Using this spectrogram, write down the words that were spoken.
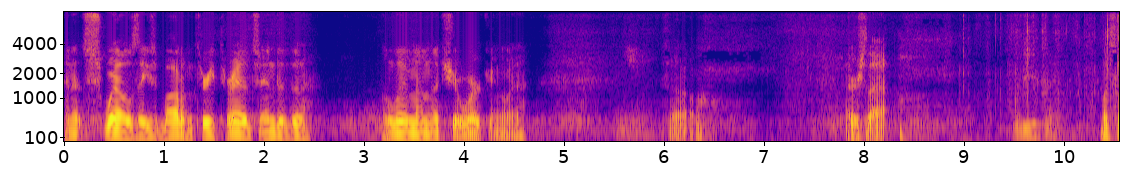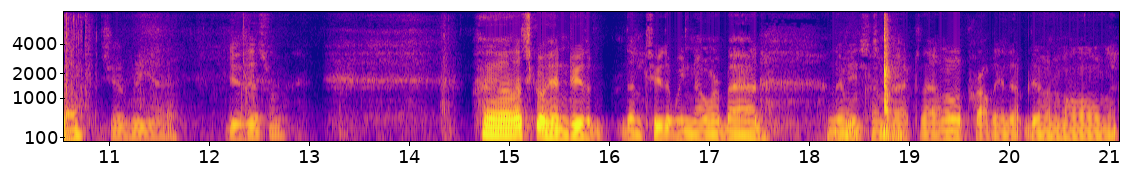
and it swells these bottom three threads into the aluminum that you're working with. So there's that. What do you think? What's that? Should we uh, do this one? Uh, let's go ahead and do the them two that we know are bad, and then we'll come back to that one. We'll probably end up doing them all, but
